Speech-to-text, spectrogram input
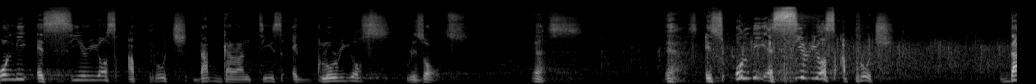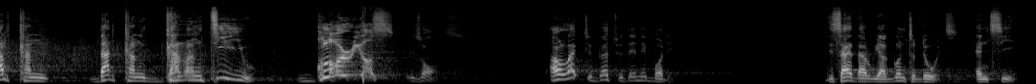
only a serious approach that guarantees a glorious results. Yes. Yes. It's only a serious approach that can that can guarantee you glorious results. I would like to bet with anybody. Decide that we are going to do it and see.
